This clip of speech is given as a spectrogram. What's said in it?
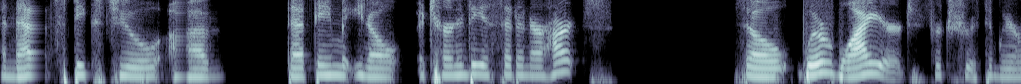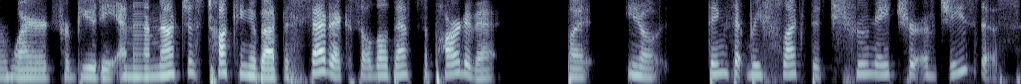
And that speaks to um, that theme, you know, eternity is set in our hearts. So we're wired for truth and we're wired for beauty. And I'm not just talking about aesthetics, although that's a part of it, but, you know, things that reflect the true nature of Jesus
